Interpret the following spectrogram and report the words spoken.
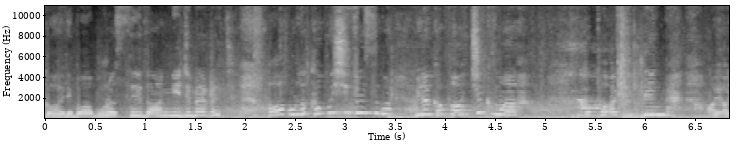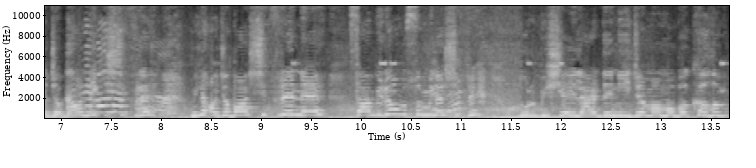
Galiba burasıydı anneciğim evet. Aa burada kapı şifresi var. Mila kapı açık mı? Kapı açık değil mi? Ay acaba ne ki şifre? Mila acaba şifre ne? Sen biliyor musun Mila şifre? Dur bir şeyler deneyeceğim ama bakalım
